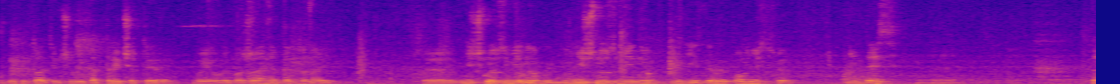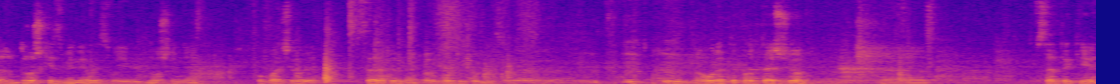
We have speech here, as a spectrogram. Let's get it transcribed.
з депутатів чоловіка 3-4 виявили бажання, дехто навіть е, в нічну зміну, в нічну зміну від'їздили повністю і десь, е, скажімо, трошки змінили своє відношення, побачили зсередини роботу поліції. Говорити про те, що е, все-таки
